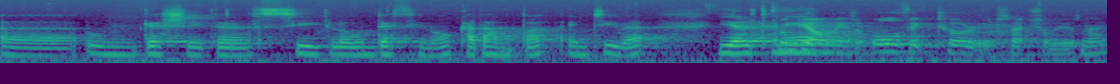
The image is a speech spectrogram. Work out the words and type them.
eh, un geshe del siglo X, Kadampa, en Tíbet, y él tenía... Kungyal means all victorious, actually, his name.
